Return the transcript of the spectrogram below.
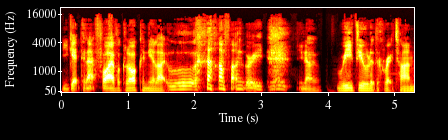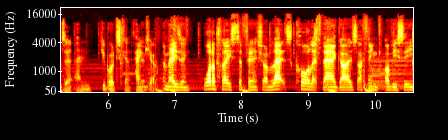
you get to that five o'clock and you're like, ooh, I'm hungry. You know, refuel at the correct times and, and your body's going to thank you. Amazing. What a place to finish on. Let's call it there, guys. I think obviously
